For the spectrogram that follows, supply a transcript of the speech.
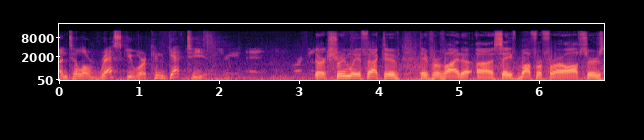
until a rescuer can get to you. They're extremely effective. They provide a, a, safe buffer for our officers,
